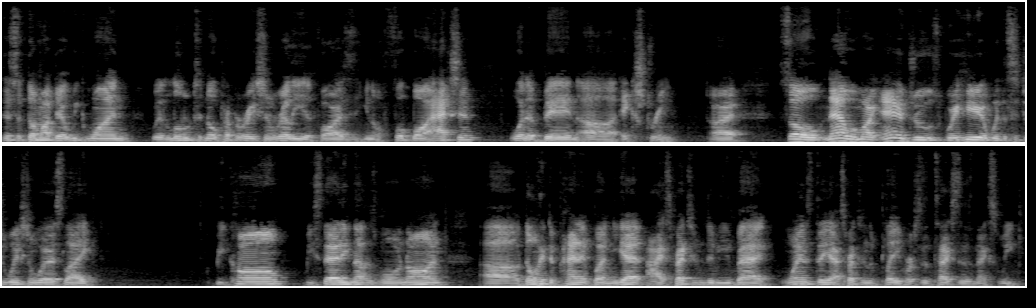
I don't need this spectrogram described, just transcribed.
Just to throw him out there week one with little to no preparation, really, as far as you know, football action would have been uh, extreme. All right. So now with Mark Andrews, we're here with a situation where it's like, be calm, be steady, nothing's going on. Uh, don't hit the panic button yet. I expect him to be back Wednesday. I expect him to play versus the Texans next week.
